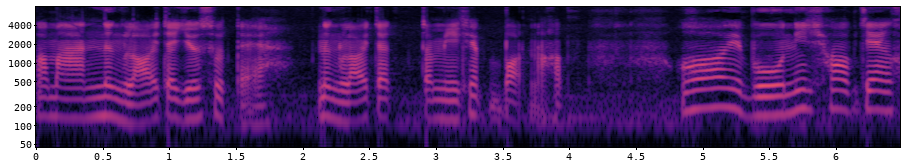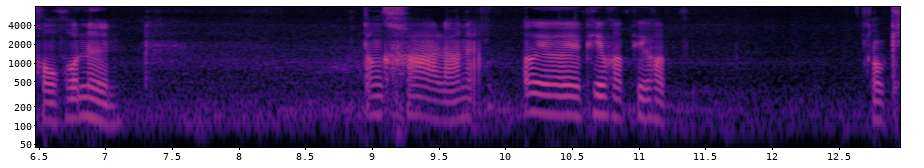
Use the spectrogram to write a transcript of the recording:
ประมาณ 100 จะเยอะสุดแต่ 100 จะจะมีแค่บอทนะครับ โอ้ยบูนี่ชอบแย่งของคนอื่น ต้องฆ่าแล้วเนี่ย เอ้ยเอ้ยพี่ครับพี่ครับ โอเค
